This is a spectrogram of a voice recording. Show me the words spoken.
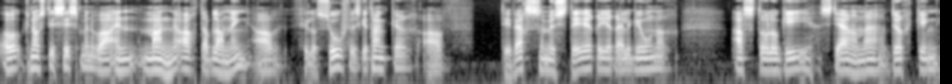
Og gnostisismen var en mangearta blanding av filosofiske tanker, av diverse mysteriereligioner, astrologi, stjernedyrking,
